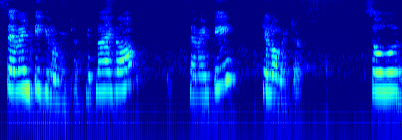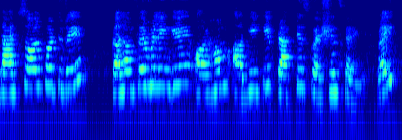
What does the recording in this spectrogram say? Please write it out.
सेवेंटी किलोमीटर कितना आएगा? Seventy kilometre so that's all for today कल हम फिर मिलेंगे और हम आगे के प्रैक्टिस क्वेश्चंस करेंगे राइट right?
